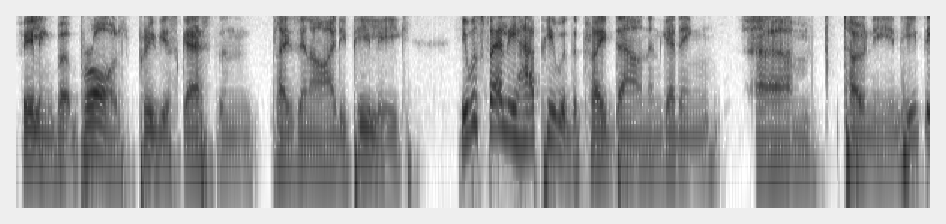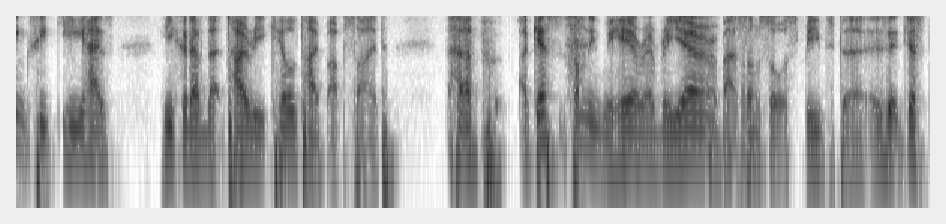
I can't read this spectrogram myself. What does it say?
feeling, but Broad, previous guest and plays in our IDP league, he was fairly happy with the trade down and getting um, Toney, and he thinks he he has he could have that Tyreek Hill type upside. Uh, I guess something we hear every year about some sort of speedster. Is it just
